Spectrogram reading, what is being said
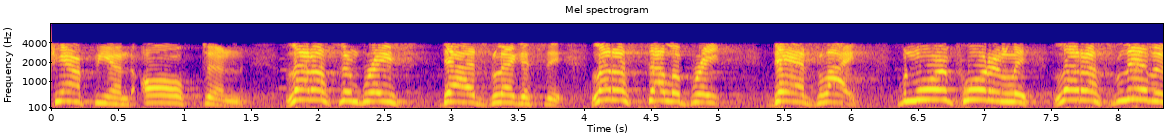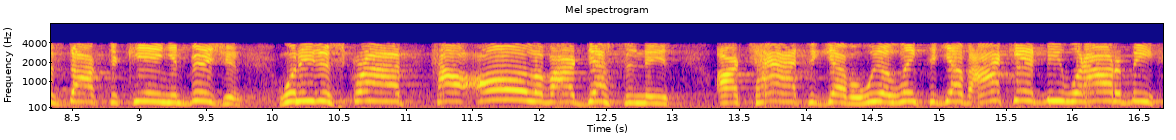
championed often. Let us embrace Dad's legacy. Let us celebrate Dad's life. But more importantly, let us live as Dr. King envisioned when he described how all of our destinies are tied together. We are linked together. I can't be what I ought to be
